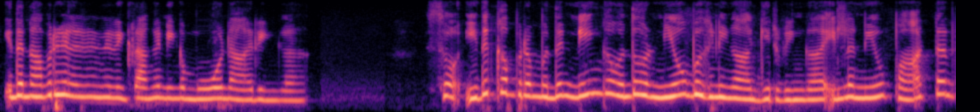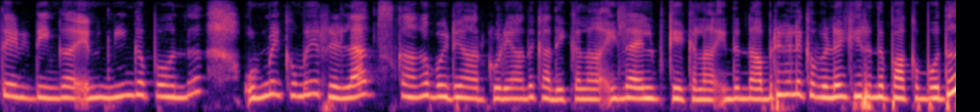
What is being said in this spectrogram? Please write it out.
இந்த நபர்கள் என்ன நினைக்கிறாங்க, நீங்கள் மோன் ஆன் ஆறீங்க. ஸோ இதுக்கப்புறம் வந்து நீங்கள் வந்து ஒரு நியூ பிகினிங் ஆகிருவீங்க. இல்லை நியூ பார்ட்னர் தேடிட்டீங்க. நீங்கள் இப்போ வந்து உண்மைக்குமே ரிலாக்ஸ்க்காக போய்ட்டு யார் கூடயாவது கதைக்கலாம், இல்லை ஹெல்ப் கேட்கலாம். இந்த நபர்களுக்கு விலகி இருந்து பார்க்கும்போது,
